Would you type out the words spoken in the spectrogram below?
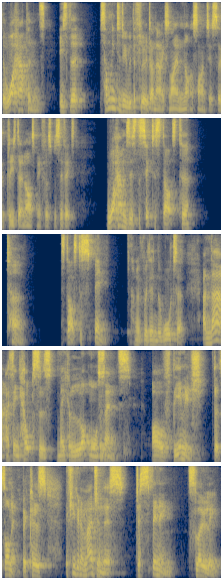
that what happens is that something to do with the fluid dynamics, and I am not a scientist, so please don't ask me for specifics. What happens is the psykter starts to turn, starts to spin kind of within the water. And that, I think, helps us make a lot more sense of the image that's on it. Because if you can imagine this just spinning slowly,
